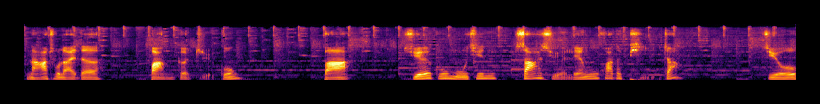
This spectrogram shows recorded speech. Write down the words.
拿出来的半个子宫；八，雪谷母亲撒雪莲花的脾脏；九，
